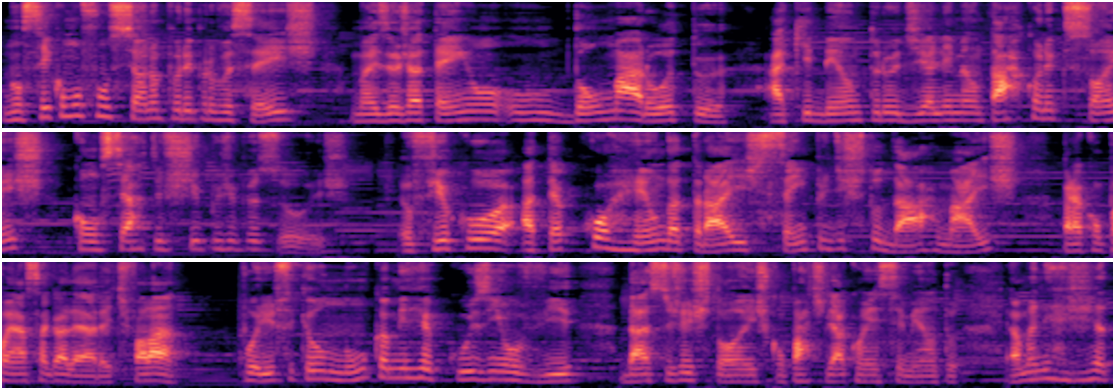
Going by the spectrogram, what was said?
Não sei como funciona por aí para vocês, mas eu já tenho um dom maroto aqui dentro de alimentar conexões com certos tipos de pessoas. Eu fico até correndo atrás sempre de estudar mais para acompanhar essa galera e te falar. Por isso que eu nunca me recuso em ouvir, dar sugestões, compartilhar conhecimento. É uma energia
